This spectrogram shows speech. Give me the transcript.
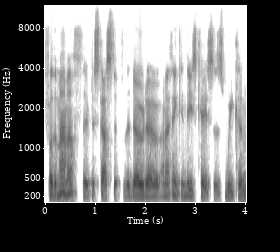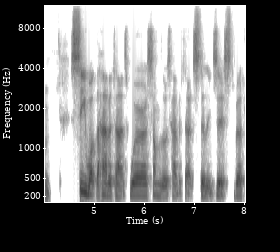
for the mammoth, they've discussed it for the dodo, and I think in these cases we can see what the habitats were, some of those habitats still exist, but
